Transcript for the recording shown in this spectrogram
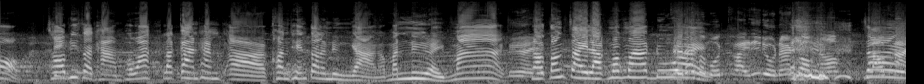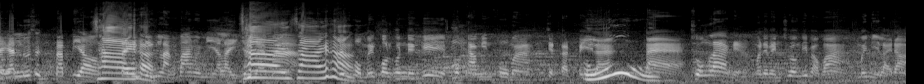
อบ ชอบที่จะทำเพราะว่าหลักการทำคอนเทนต์แต่ละหนึ่งอย่างอะมันเหนื่อยมาก เหนื่อย เราต้องใจรักมาก ๆ ด้วคือยถ้าสมมติใครที่ดูหน้ากล้องเนาะใช่เราถ่ายกันรู้สึกแป๊บเดียวใช่แต่จค่ะริงๆหลังบ้านมันมีอะไรเยอะใช่แยะมากใช่ค่ะซึ่งผมเป็นคนคนหนึ่งที่ผมทำอินฟูมา7-8ปีโอ้แล้วแต่ช่วงแรกเนี่ยมันจะเป็นช่วงที่แบบว่าไม่มีรายได้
